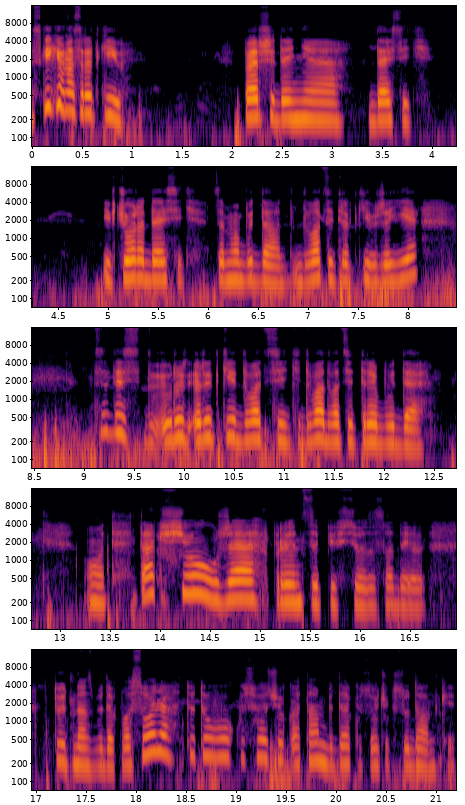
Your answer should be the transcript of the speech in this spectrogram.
Скільки в нас рядків? Перший день е, 10 і вчора 10. Це, мабуть, да, 20 рядків вже є. Це десь рядки 22-23 буде. От. Так що вже, в принципі, все засадили. Тут у нас буде квасоля, тут кусочок, а там буде кусочок суданки,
